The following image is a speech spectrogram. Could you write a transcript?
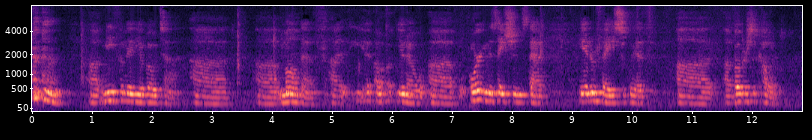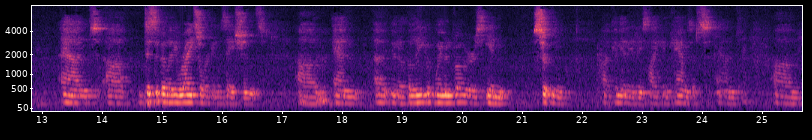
uh Mi Familia Vota, MALDEF, you know, organizations that interface with voters of color and disability rights organizations, um, and you know the League of Women Voters in certain uh, communities, like in Kansas, and um,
